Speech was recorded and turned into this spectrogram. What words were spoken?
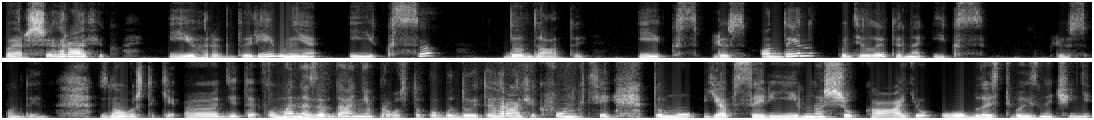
перший графік, y дорівнює x додати x плюс 1 поділити на x плюс 1. Знову ж таки, е, діти, у мене завдання просто побудуйте графік функцій, тому я все рівно шукаю область визначення.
